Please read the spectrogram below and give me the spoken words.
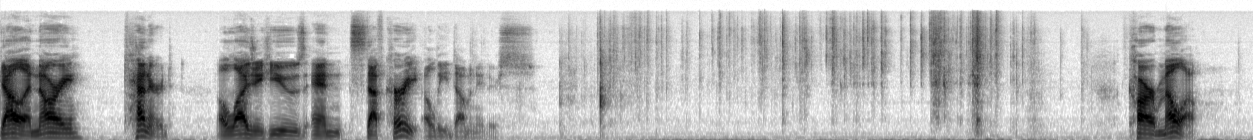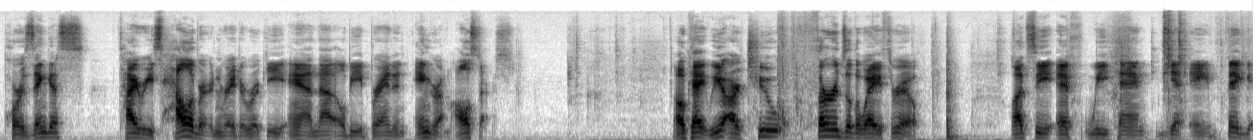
Gallinari, Kennard, Elijah Hughes, and Steph Curry elite dominators. Carmelo, Porzingis, Tyrese Halliburton rated rookie, and that'll be Brandon Ingram All Stars. Okay, we are two thirds of the way through. Let's see if we can get a big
